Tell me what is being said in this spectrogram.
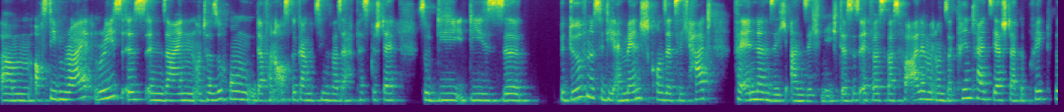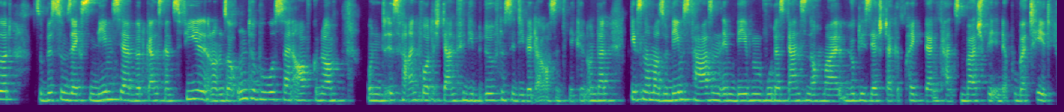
Ähm, auch Stephen Rees ist in seinen Untersuchungen davon ausgegangen, beziehungsweise hat festgestellt, so die, diese Bedürfnisse, die ein Mensch grundsätzlich hat, verändern sich an sich nicht. Das ist etwas, was vor allem in unserer Kindheit sehr stark geprägt wird. So bis zum sechsten Lebensjahr wird ganz, ganz viel in unser Unterbewusstsein aufgenommen und ist verantwortlich dann für die Bedürfnisse, die wir daraus entwickeln. Und dann gibt es nochmal so Lebensphasen im Leben, wo das Ganze nochmal wirklich sehr stark geprägt werden kann. Zum Beispiel in der Pubertät,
